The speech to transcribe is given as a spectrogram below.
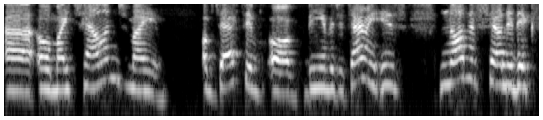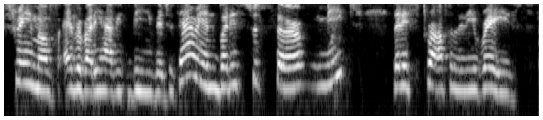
uh, or my challenge my objective of being a vegetarian is not necessarily the extreme of everybody having being vegetarian but it's to serve meat that is properly raised.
